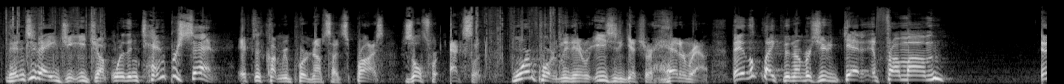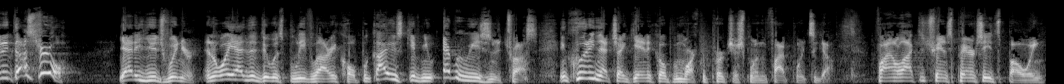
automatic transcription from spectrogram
Then today, GE jumped more than 10% after the company reported an upside surprise. Results were excellent. More importantly, they were easy to get your head around. They looked like the numbers you'd get from um, an industrial. You had a huge winner, and all you had to do was believe Larry Culp, a guy who's given you every reason to trust, including that gigantic open market purchase more than five points ago. Final act of transparency, it's Boeing.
